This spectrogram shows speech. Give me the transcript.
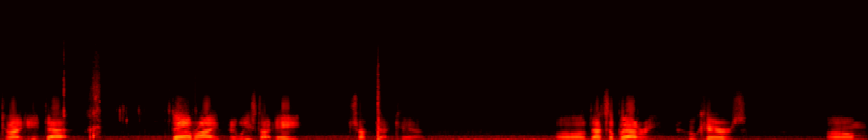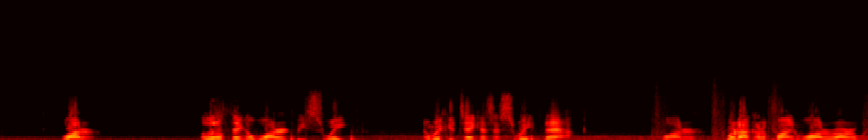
can I eat that? Damn right, at least I ate. Chuck that can. Uh, that's a battery. Who cares? Um, water. A little thing of water would be sweet. And we could take us a sweet nap. Water. We're not going to find water, are we?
